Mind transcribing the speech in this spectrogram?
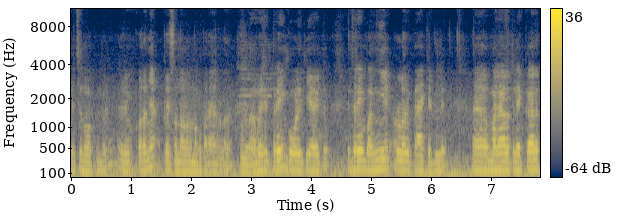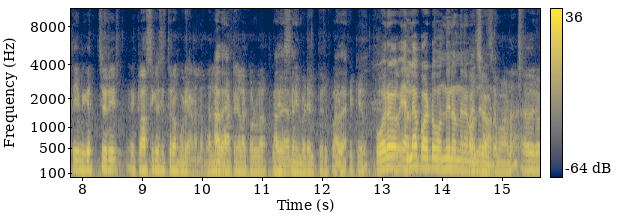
വെച്ച് നോക്കുമ്പോൾ ഒരു കുറഞ്ഞ പ്രൈസ് എന്നാണ് നമുക്ക് പറയാനുള്ളത്. അപ്പോൾ ഇത്രയും ക്വാളിറ്റി ആയിട്ട് ഇത്രയും ഭംഗിയുള്ള ഉള്ള ഒരു പാക്കറ്റിൽ മലയാളത്തിൽ എക്കാലത്തെയും മികച്ചൊരു ക്ലാസിക്കൽ ചിത്രം കൂടിയാണല്ലോ. നല്ല പാട്ടുകളൊക്കെ ഉള്ള ഒരു സിനിമയുടെ കിട്ടിയത്. ഓരോ എല്ലാ പാട്ടും ഒന്നിനൊന്നിനെ മെച്ചമാണ്. ഒരു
